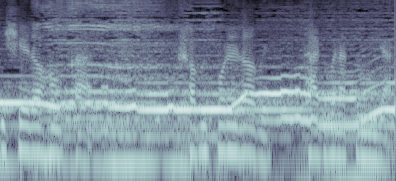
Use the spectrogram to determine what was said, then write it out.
কিসের অহংকার? সবই পরে রবে, থাকবে না তুমি আর।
